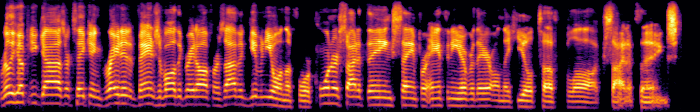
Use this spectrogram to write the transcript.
Really hope you guys are taking great advantage of all the great offers I've been giving you on the four corner side of things. Same for Anthony over there on the Heel Tough blog side of things.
